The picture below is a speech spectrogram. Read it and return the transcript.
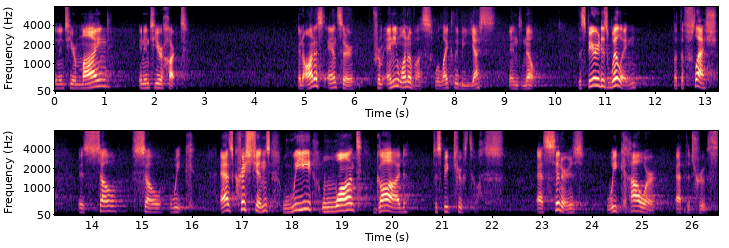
and into your mind and into your heart? An honest answer from any one of us will likely be yes and no. The spirit is willing, but the flesh is so, so weak. As Christians, we want God to speak truth to us. As sinners, we cower at the truth.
